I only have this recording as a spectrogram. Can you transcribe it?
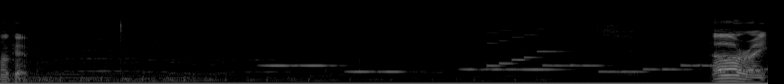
Okay. Alright.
